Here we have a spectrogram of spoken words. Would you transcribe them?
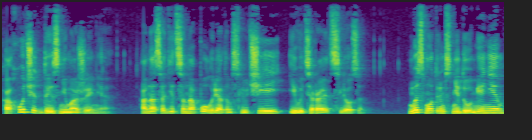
Хохочет до изнеможения. Она садится на пол рядом с Лючией и вытирает слезы. Мы смотрим с недоумением,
